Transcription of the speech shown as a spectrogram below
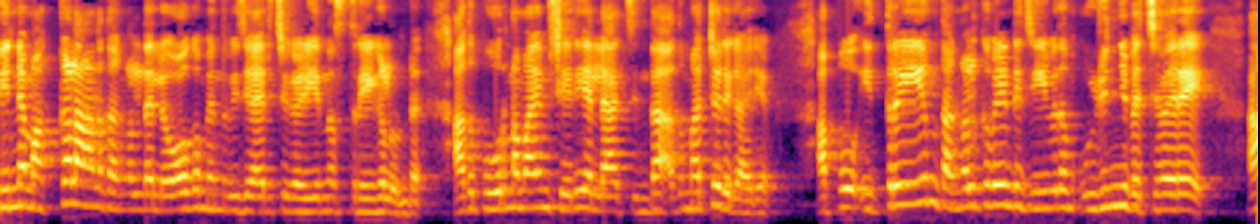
പിന്നെ മക്കളാണ് തങ്ങളുടെ ലോകം എന്ന് വിചാരിച്ചു കഴിയുന്ന സ്ത്രീകളുണ്ട്. അത് പൂർണമായും ശരിയല്ല ചിന്ത. അത് മറ്റൊരു കാര്യം. അപ്പോൾ ഇത്രയും തങ്ങൾക്ക് വേണ്ടി ജീവിതം ഉഴിഞ്ഞു വെച്ചവരെ ആ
